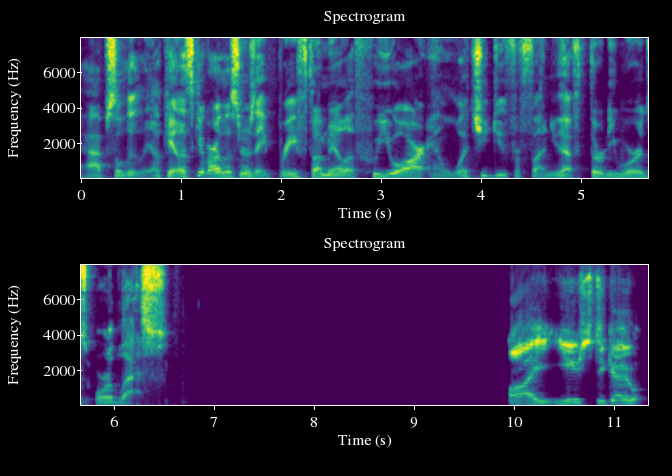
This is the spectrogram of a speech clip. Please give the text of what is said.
Absolutely. Okay, let's give our listeners a brief thumbnail of who you are and what you do for fun. You have 30 words or less. I used to go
